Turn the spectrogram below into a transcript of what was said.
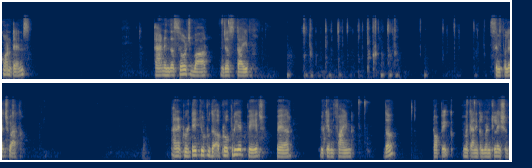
contents, and in the search bar, just type simple HVAC. And it will take you to the appropriate page where you can find the topic mechanical ventilation.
